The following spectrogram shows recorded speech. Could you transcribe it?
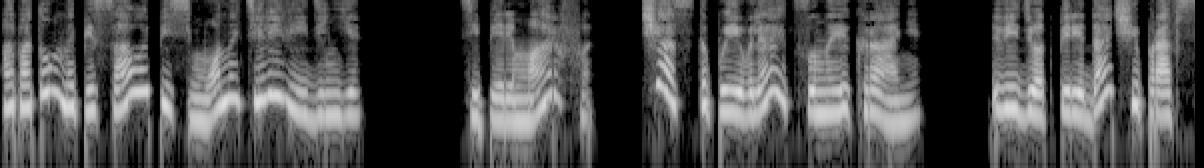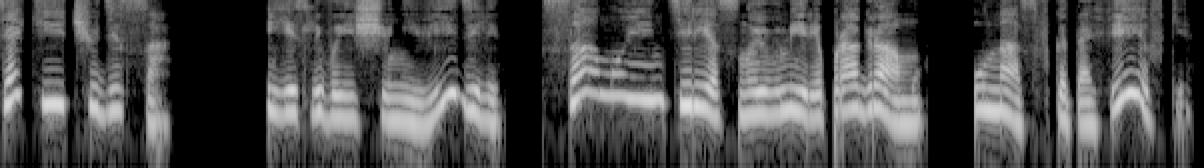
а потом написала письмо на телевиденье. Теперь Марфа часто появляется на экране, ведет передачи про всякие чудеса. Если вы еще не видели самую интересную в мире программу у нас в Котофеевке,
